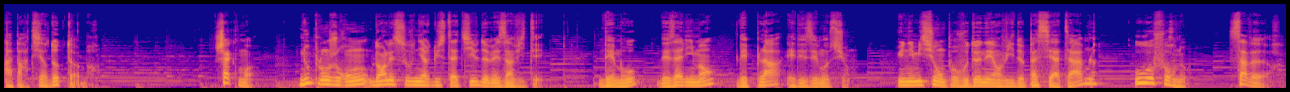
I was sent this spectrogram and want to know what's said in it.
à partir d'octobre. Chaque mois, nous plongerons dans les souvenirs gustatifs de mes invités. Des mots, des aliments, des plats et des émotions. Une émission pour vous donner envie de passer à table ou au fourneau. Saveur,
